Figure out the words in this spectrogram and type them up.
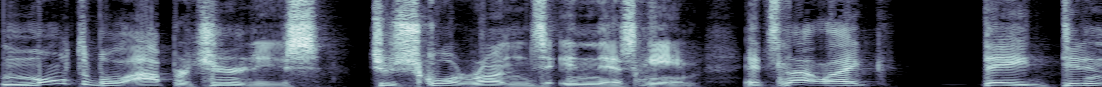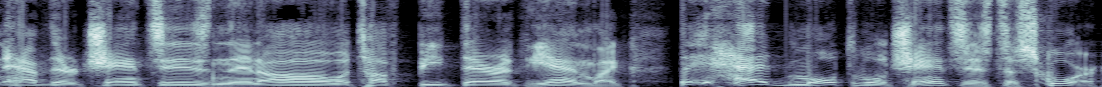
multiple opportunities to score runs in this game. It's not like they didn't have their chances and then, oh, a tough beat there at the end. Like they had multiple chances to score.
